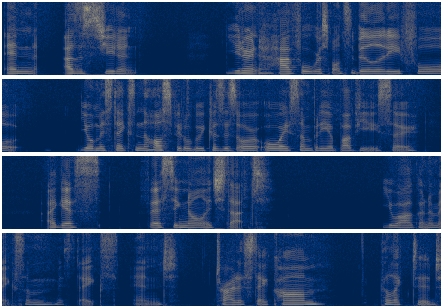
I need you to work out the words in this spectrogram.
and as a student, you don't have full responsibility for your mistakes in the hospital because there's always somebody above you. So, I guess first acknowledge that you are going to make some mistakes and try to stay calm, collected,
